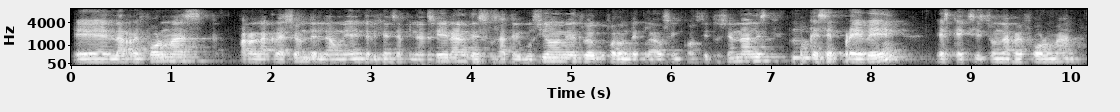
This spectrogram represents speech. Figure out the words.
eh, las reformas para la creación de la Unidad de Inteligencia Financiera, de sus atribuciones, luego fueron declarados inconstitucionales. Lo que se prevé es que existe una reforma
